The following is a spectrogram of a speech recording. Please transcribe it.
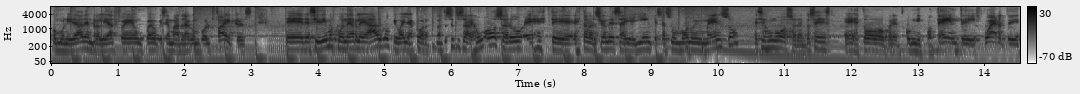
comunidad en realidad fue un juego que se llama Dragon Ball Fighters, eh, decidimos ponerle algo que vaya corto. Entonces, tú sabes, un Osaru es este, esta versión de Saiyajin que se hace un mono inmenso. Ese es un Osaru. Entonces, es todo omnipotente y fuerte.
